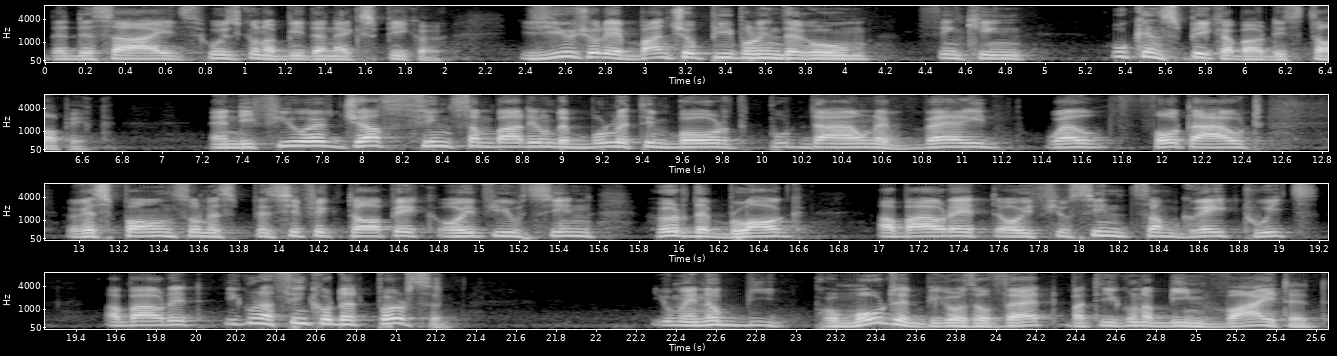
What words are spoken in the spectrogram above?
that decides who's going to be the next speaker. It's usually a bunch of people in the room thinking, who can speak about this topic? And if you have just seen somebody on the bulletin board put down a very well thought out response on a specific topic, or if you've seen heard a blog about it, or if you've seen some great tweets about it, you're gonna think of that person. You may not be promoted because of that, but you're gonna be invited.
